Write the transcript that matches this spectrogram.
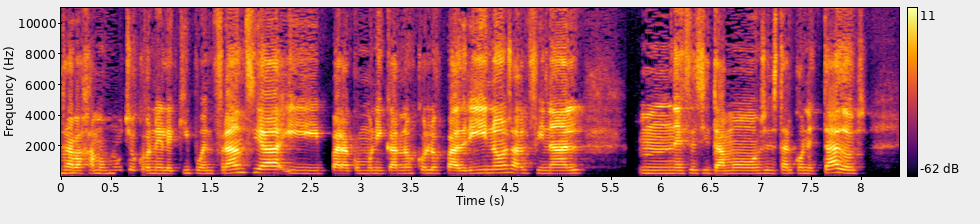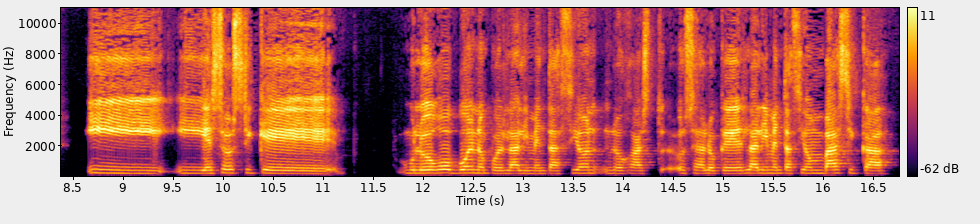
trabajamos mucho con el equipo en Francia y para comunicarnos con los padrinos, al final mm, necesitamos estar conectados. Y, eso sí que. Luego, bueno, pues la alimentación, los gastos, o sea, lo que es la alimentación básica,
